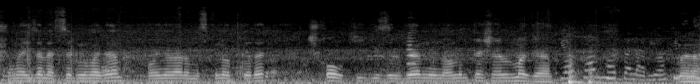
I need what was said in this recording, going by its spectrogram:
shuna izolyatsiya bo'lmagan oynalarimiz knopkada chexol kiygizilgan Yoqol moddalar yoki Mana.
